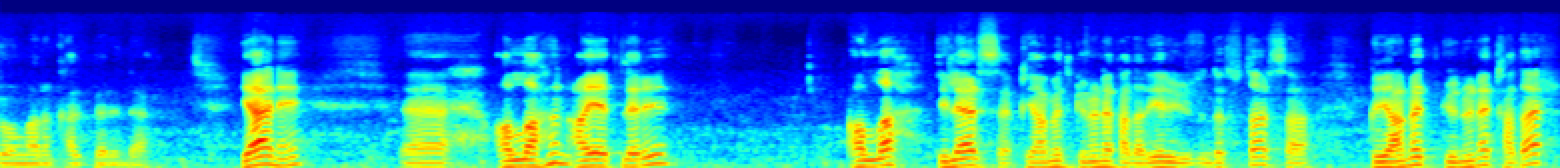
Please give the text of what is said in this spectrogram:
onların kalplerinde. Yani e, Allah'ın ayetleri Allah dilerse kıyamet gününe kadar yeryüzünde tutarsa kıyamet gününe kadar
